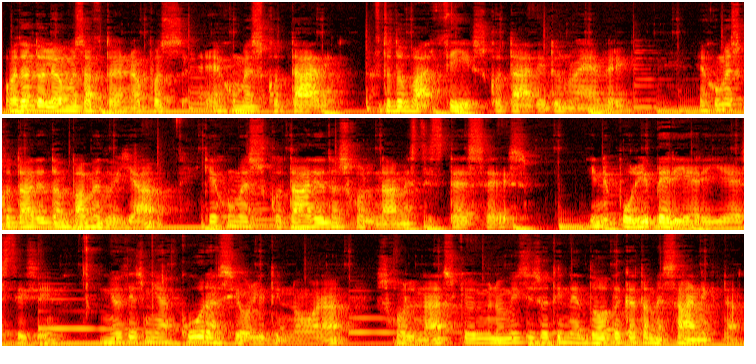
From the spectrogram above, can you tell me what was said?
Όταν το λέω όμως αυτό εννοώ πως έχουμε σκοτάδι. Αυτό το βαθύ σκοτάδι του Νοέμβρη. Έχουμε σκοτάδι όταν πάμε δουλειά και έχουμε σκοτάδι όταν σχολνάμε στις 4. Είναι πολύ περίεργη η αίσθηση. Νιώθεις μια κούραση όλη την ώρα, σχολνάς και νομίζεις ότι είναι 12 τα μεσάνυχτα.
